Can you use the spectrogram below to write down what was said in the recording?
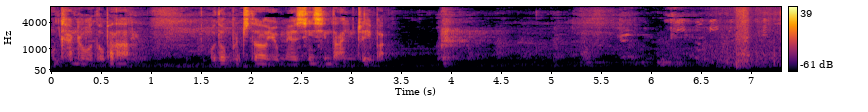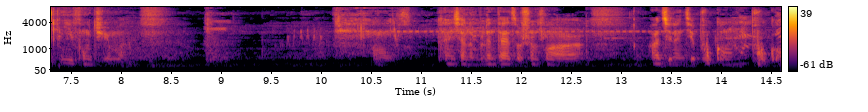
我看着我都怕，我都不知道有没有信心打赢这一把。逆风局嘛，哦，看一下能不能带走顺风耳，二技能接普攻，普攻，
